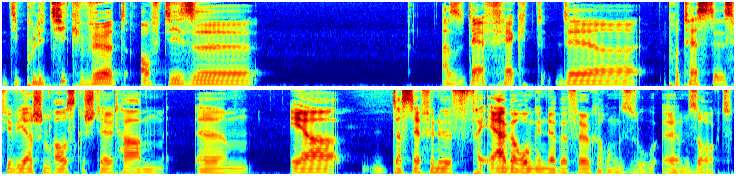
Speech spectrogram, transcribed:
die Politik wird auf diese, also der Effekt der Proteste ist, wie wir ja schon rausgestellt haben, ähm, eher, dass der für eine Verärgerung in der Bevölkerung so, ähm, sorgt.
